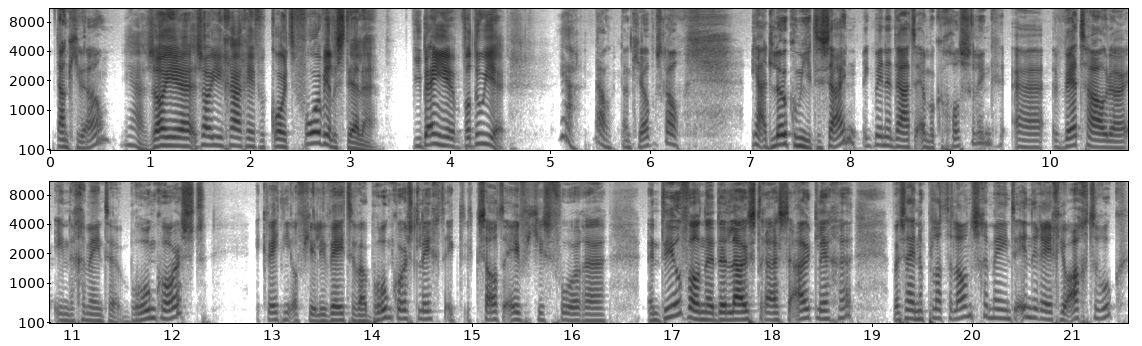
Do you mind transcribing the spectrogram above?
Dankjewel. Ja, zou je, zou je graag even kort voor willen stellen? Wie ben je? Wat doe je? Ja, nou, dankjewel Pascal. Ja, het leuk om hier te zijn. Ik ben inderdaad Emmeke Gosselink, uh, wethouder in de gemeente Bronkhorst. Ik weet niet of jullie weten waar Bronkhorst ligt. Ik, ik zal het eventjes voor uh, een deel van uh, de luisteraars uitleggen. We zijn een plattelandsgemeente in de regio Achterhoek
